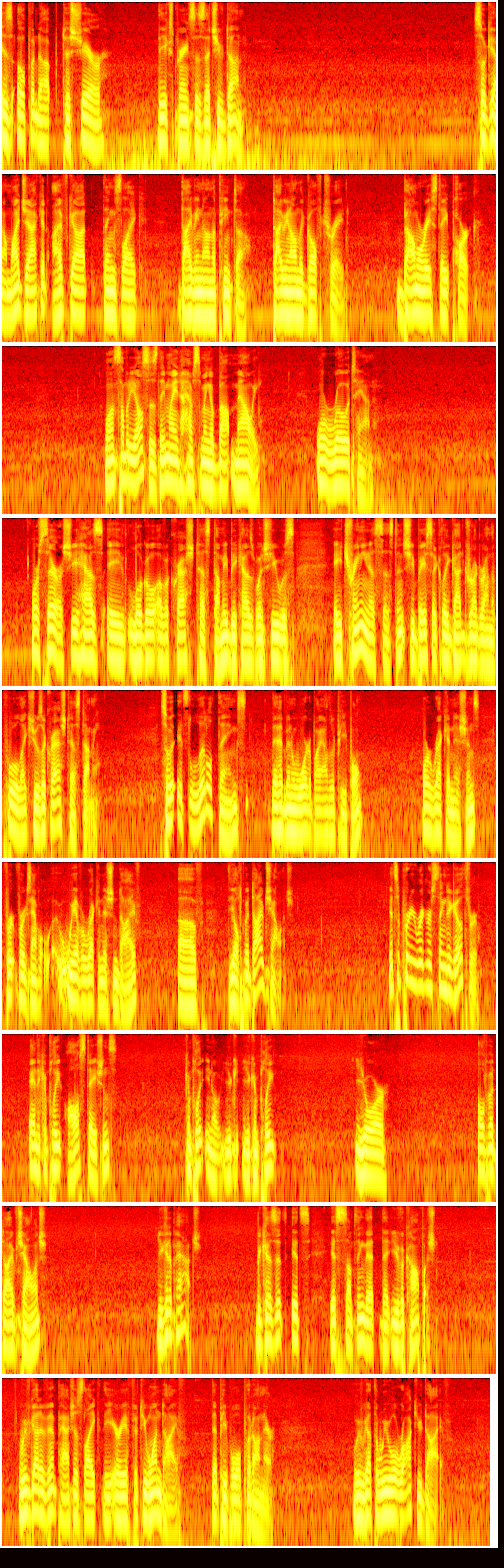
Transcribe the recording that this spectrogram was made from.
is opened up to share the experiences that you've done. So again, on my jacket, I've got things like diving on the Pinta, diving on the Gulf Trade, Balmorhea State Park. Well, on somebody else's, they might have something about Maui or Roatan. Or Sarah, she has a logo of a crash test dummy because when she was a training assistant, she basically got drug around the pool like she was a crash test dummy. So it's little things that have been awarded by other people or recognitions. For, for example, we have a recognition dive of the Ultimate Dive Challenge. It's a pretty rigorous thing to go through. And to complete all stations, complete, you know, you, you complete your Ultimate Dive Challenge, you get a patch because it's it's it's something that, that you've accomplished. We've got event patches like the Area 51 dive that people will put on there. We've got the We Will Rock You dive.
